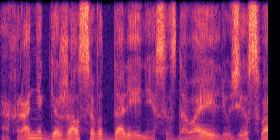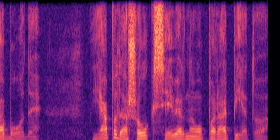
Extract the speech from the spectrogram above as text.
Охранник держался в отдалении, создавая иллюзию свободы. Я подошел к северному парапету.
